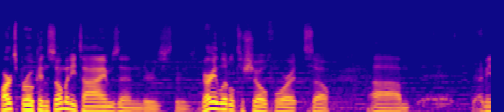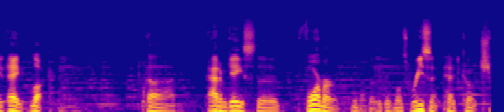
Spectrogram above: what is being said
hearts broken so many times, and there's there's very little to show for it. So, um, I mean, hey, look, uh, Adam Gase, the former, you know, the, the most recent head coach,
